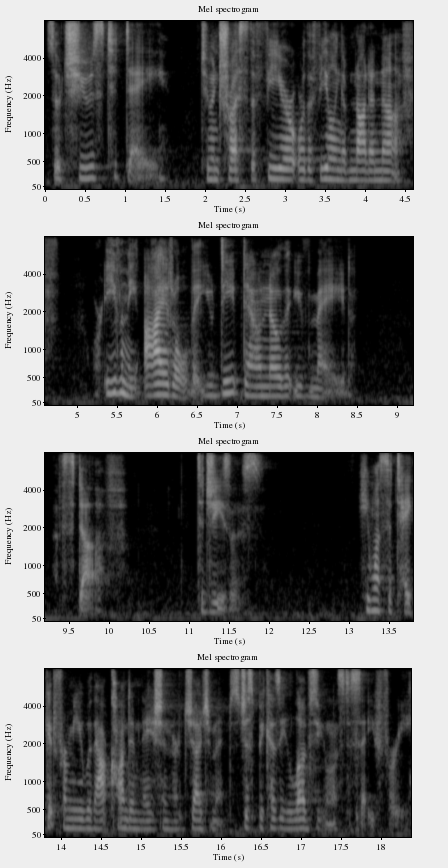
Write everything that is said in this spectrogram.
So choose today to entrust the fear or the feeling of not enough, or even the idol that you deep down know that you've made of stuff, to Jesus. He wants to take it from you without condemnation or judgment. It's just because He loves you and wants to set you free.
